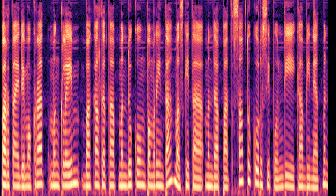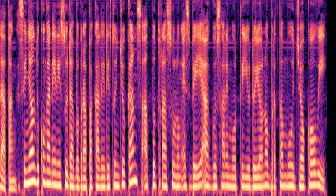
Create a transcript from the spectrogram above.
Partai Demokrat mengklaim bakal tetap mendukung pemerintah meski tak mendapat satu kursi pun di kabinet mendatang. Sinyal dukungan ini sudah beberapa kali ditunjukkan saat putra sulung SBY Agus Harimurti Yudhoyono bertemu Jokowi.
